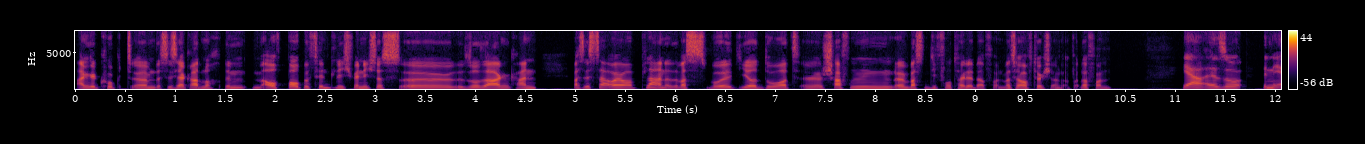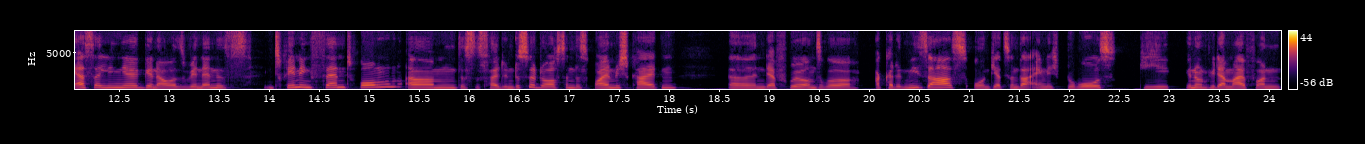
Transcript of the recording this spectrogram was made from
angeguckt. Ähm, das ist ja gerade noch im, im, Aufbau befindlich, wenn ich das äh, so sagen kann. Was ist da euer Plan? Also was wollt ihr dort äh, schaffen? was sind die Vorteile davon? Was erhofft ihr euch davon? Ja, also in erster Linie, genau, also wir nennen es ein Trainingszentrum. Ähm, das ist halt in Düsseldorf, sind das Räumlichkeiten äh, in der früher unsere Akademie saß. Und jetzt sind da eigentlich Büros, die hin und wieder mal von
